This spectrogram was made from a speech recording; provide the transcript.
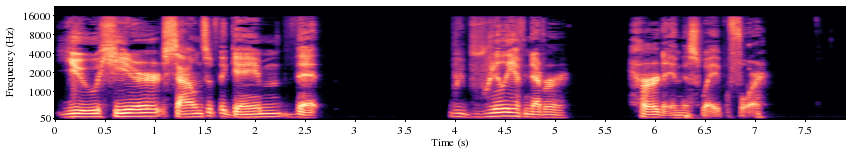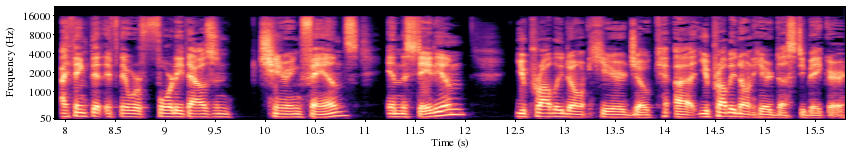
you hear sounds of the game that we really have never heard in this way before. I think that if there were 40,000 cheering fans in the stadium, you probably don't hear Joe, uh, you probably don't hear Dusty Baker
